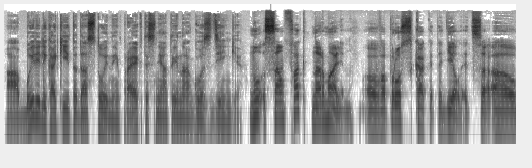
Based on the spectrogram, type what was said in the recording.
А были ли какие-то достойные проекты, снятые снятые на госденьги? Ну, сам факт нормален. Э, вопрос, как это делается. А,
